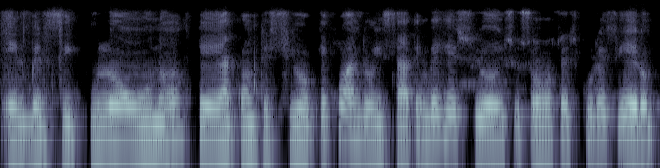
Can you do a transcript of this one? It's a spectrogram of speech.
el versículo 1 que aconteció que cuando Isaac envejeció y sus ojos se oscurecieron,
